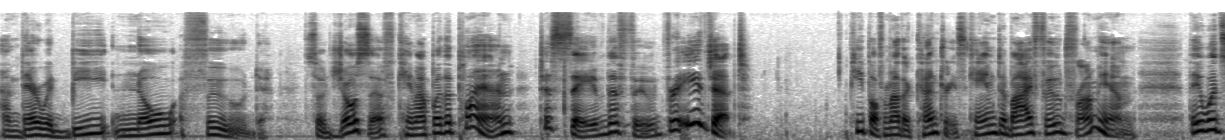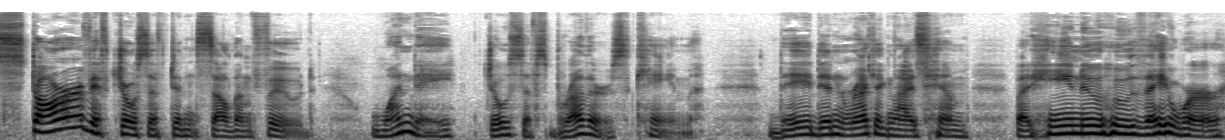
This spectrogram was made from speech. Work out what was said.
and there would be no food. So Joseph came up with a plan to save the food for Egypt. People from other countries came to buy food from him. They would starve if Joseph didn't sell them food. One day, Joseph's brothers came. They didn't recognize him but he knew who they were.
